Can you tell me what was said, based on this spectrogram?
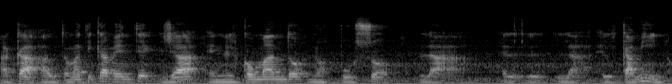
acá automáticamente ya en el comando nos puso la, el, camino.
